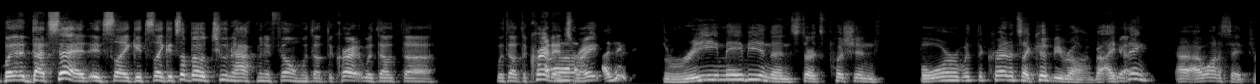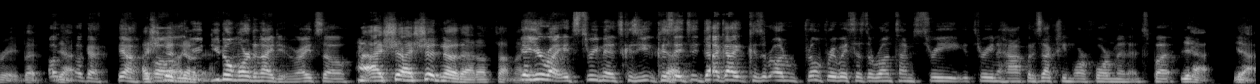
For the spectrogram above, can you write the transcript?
but that said it's like it's like it's about two and a half minute film without the credit without the without the credits, uh, right? I think three maybe, and then starts pushing four with the credits. I could be wrong, but I yeah. think I, I want to say three. But okay, yeah, okay, yeah. I should uh, know. You, you, know more than I do, right? So I should I should know that off the top of my yeah. Head. You're right. It's three minutes because you because yeah. that guy because on FilmFreeway says the runtime's three three and a half, but it's actually more four minutes. But yeah, yeah.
